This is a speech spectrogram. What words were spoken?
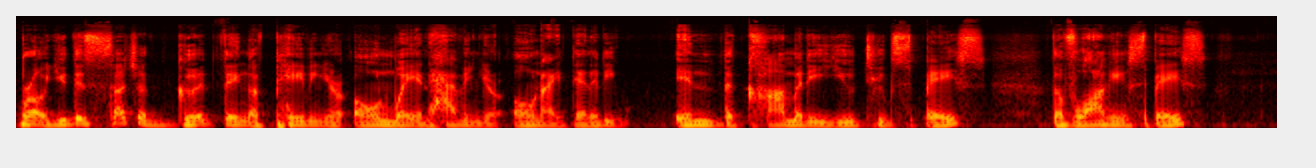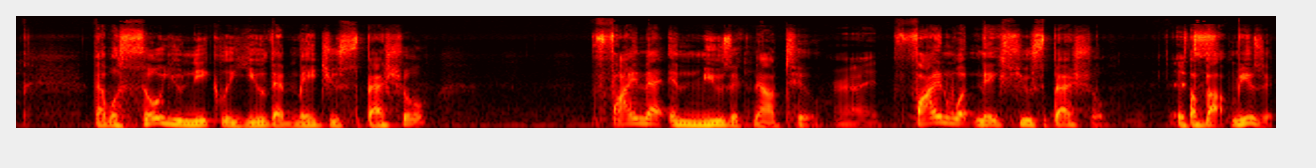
bro, you did such a good thing of paving your own way and having your own identity in the comedy YouTube space, the vlogging space, that was so uniquely you that made you special. Find that in music now too. Right. Find what makes you special It's- about music.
